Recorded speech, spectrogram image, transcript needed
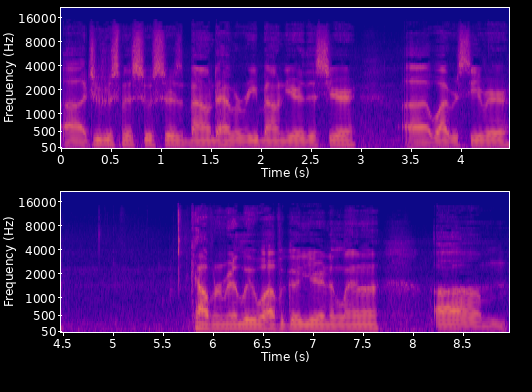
Uh, Juju Smith Schuster is bound to have a rebound year this year. Uh, wide receiver Calvin Ridley will have a good year in Atlanta. Um,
